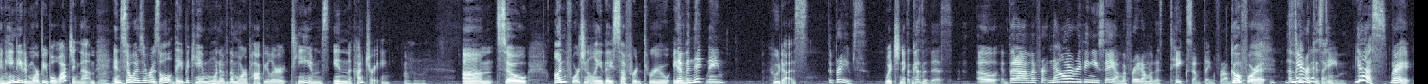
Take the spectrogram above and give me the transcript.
and he needed more people watching them. Mm-hmm. And so as a result, they became one of the more popular teams in the country. Mm-hmm. Um, so unfortunately, they suffered through a, They have a nickname, who does the Braves, which nickname? because of this. Oh, but I'm afraid now everything you say, I'm afraid I'm going to take something from Go you. for it. Let's America's team. Yes, mm-hmm. right.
